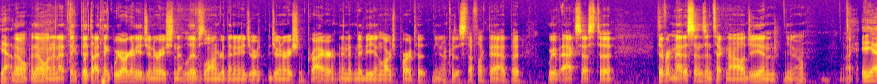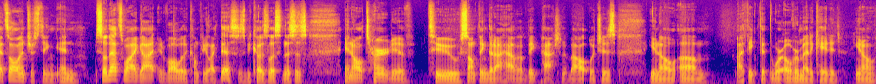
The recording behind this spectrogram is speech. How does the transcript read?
Yeah. No, no one. And I think that the- I think we are going to be a generation that lives longer than any ger- generation prior, and it may be in large part to you know because of stuff like that. But we have access to different medicines and technology, and you know, yeah, it's all interesting. And so that's why I got involved with a company like this, is because, listen, this is an alternative to something that I have a big passion about, which is, you know, um, I think that we're over medicated. You know,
